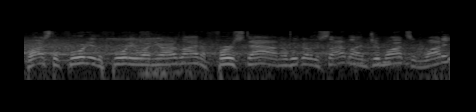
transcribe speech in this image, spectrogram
Across the 40 to the 41 yard line, a first down, and we go to the sideline. Jim Watson, Waddy.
